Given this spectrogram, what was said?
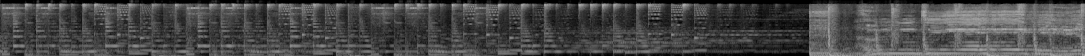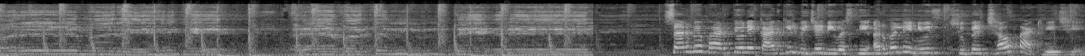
સર્વે ભારતીયોને કારગિલ વિજય દિવસની અરવલ્લી ન્યૂઝ શુભેચ્છાઓ પાઠવીએ છીએ.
